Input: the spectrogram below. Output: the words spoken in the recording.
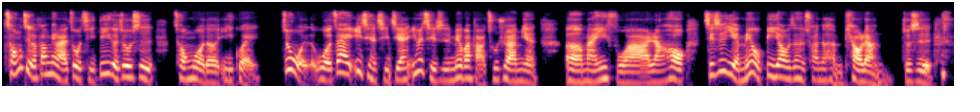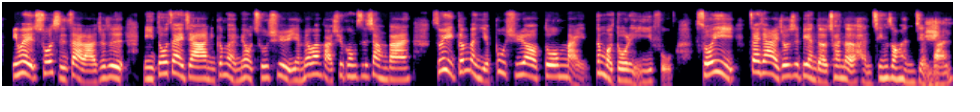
从几个方面来做起，第一个就是从我的衣柜。就我我在疫情的期间，因为其实没有办法出去外面，呃，买衣服啊，然后其实也没有必要真的穿得很漂亮，就是 因为说实在啦，就是你都在家，你根本也没有出去，也没有办法去公司上班，所以根本也不需要多买那么多的衣服，所以在家里就是变得穿得很轻松、很简单。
